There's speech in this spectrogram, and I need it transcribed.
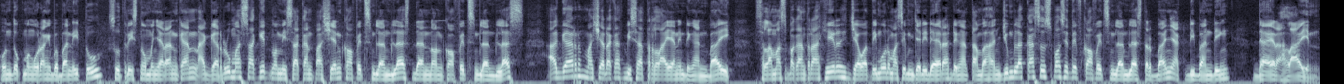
untuk mengurangi beban itu, Sutrisno menyarankan agar rumah sakit memisahkan pasien COVID-19 dan non-COVID-19 agar masyarakat bisa terlayani dengan baik. Selama sepekan terakhir, Jawa Timur masih menjadi daerah dengan tambahan jumlah kasus positif COVID-19 terbanyak dibanding daerah lain.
